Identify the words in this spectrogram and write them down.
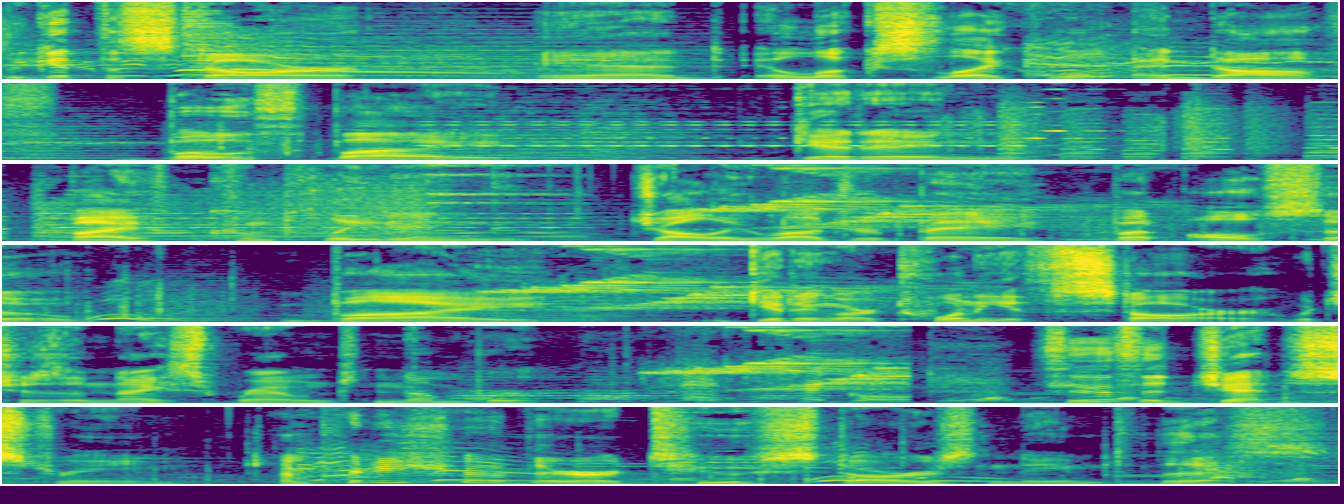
We get the star, and it looks like we'll end off both by getting by completing Jolly Roger Bay, but also by getting our 20th star, which is a nice round number. Through the jet stream, I'm pretty sure there are two stars named this.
